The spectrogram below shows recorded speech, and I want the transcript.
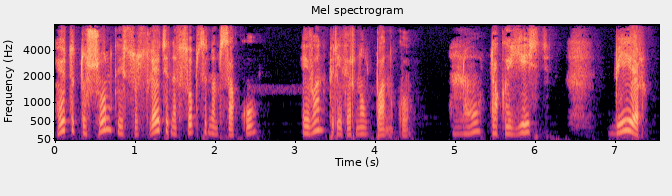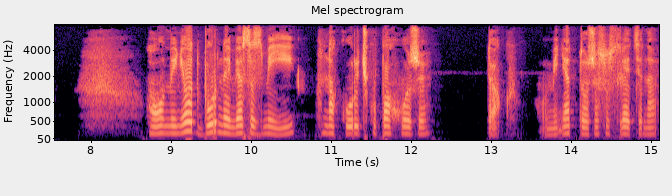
Это тушенка из суслятины в собственном соку. Иван перевернул банку. Ну, так и есть. Бер. А у меня отборное мясо змеи. На курочку похоже. Так, у меня тоже суслятина.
